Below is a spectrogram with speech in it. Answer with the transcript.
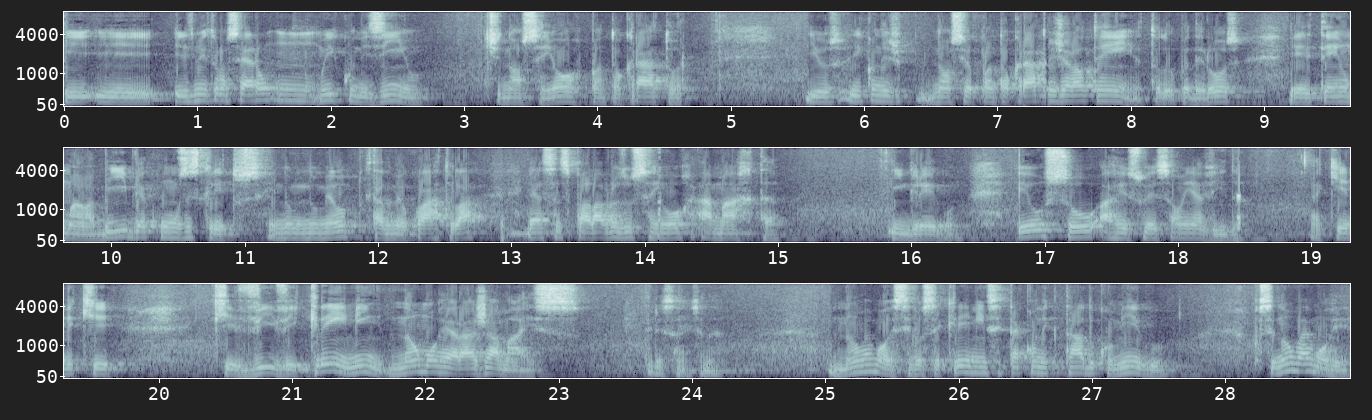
E, e, eles me trouxeram um íconezinho de Nosso Senhor, Pantocrator. E os ícones Nosso Senhor Pantocrator, em geral, tem, é todo poderoso, ele tem uma Bíblia com os escritos. E no, no meu, que está no meu quarto lá, essas palavras do Senhor a Marta em grego. Eu sou a ressurreição e a vida. Aquele que, que vive e crê em mim não morrerá jamais. Interessante, né? Não vai morrer. Se você crê em mim, se está conectado comigo, você não vai morrer.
